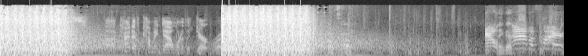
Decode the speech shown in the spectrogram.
Uh, kind of coming down one of the dirt roads. Okay. Ow! think that's- Ah, I'm on fire!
